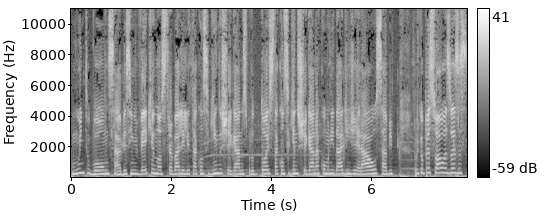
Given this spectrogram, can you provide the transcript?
muito bom, sabe? Assim, ver que o nosso trabalho ele tá conseguindo chegar nos produtores, está conseguindo chegar na comunidade em geral, sabe? Porque o pessoal às vezes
